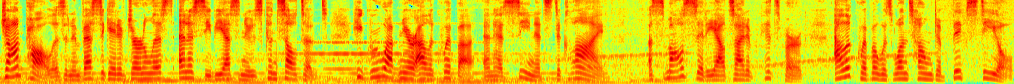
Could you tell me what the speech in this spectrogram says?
John Paul is an investigative journalist and a CBS News consultant. He grew up near Aliquippa and has seen its decline. A small city outside of Pittsburgh, Aliquippa was once home to Big Steel,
